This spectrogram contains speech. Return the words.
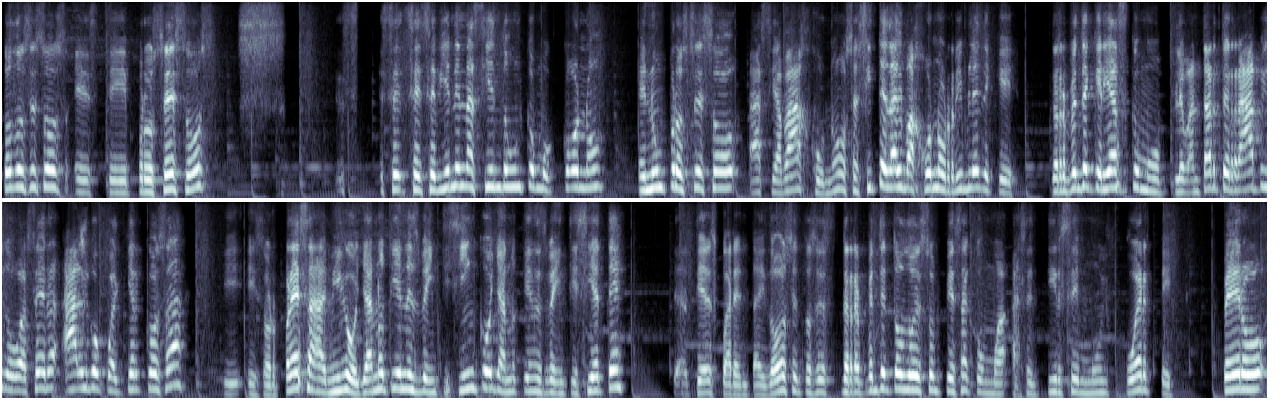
todos esos este, procesos se, se, vienen haciendo un como cono en un proceso hacia abajo, ¿no? O sea, sí te da el bajón horrible de que de repente querías como levantarte rápido o hacer algo, cualquier cosa, y, sorpresa, amigo, ya no tienes 25, ya no tienes 27, ya tienes 42, entonces de repente todo eso empieza como a sentirse muy fuerte, pero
